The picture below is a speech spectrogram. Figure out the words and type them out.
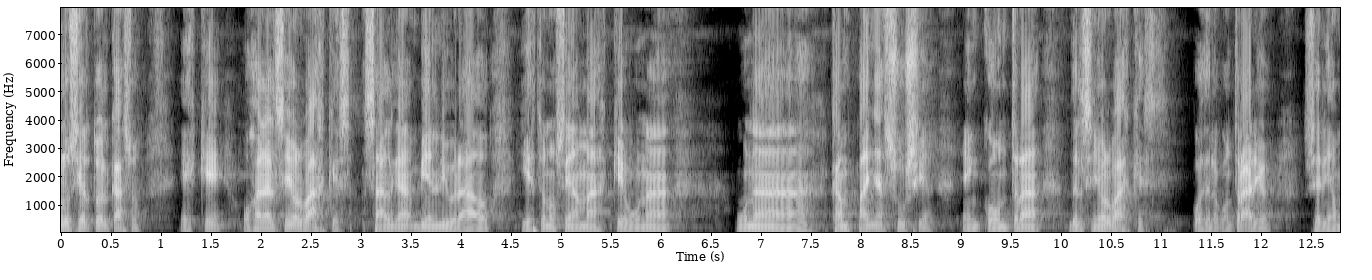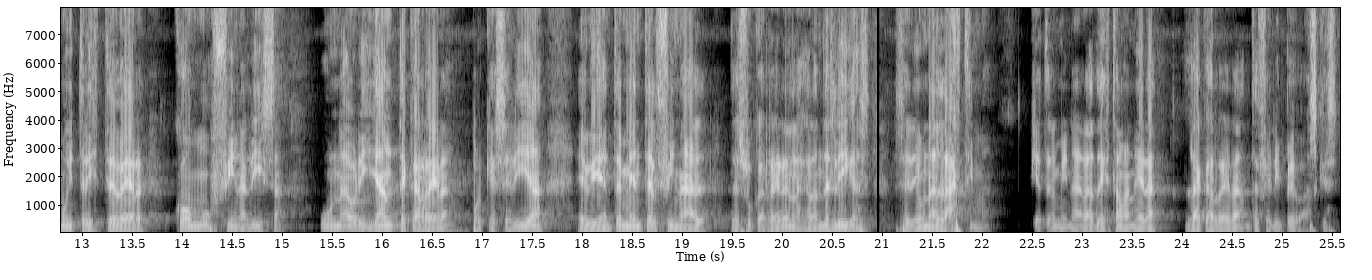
lo cierto del caso es que ojalá el señor Vázquez salga bien librado y esto no sea más que una, una campaña sucia en contra del señor Vázquez. Pues de lo contrario, sería muy triste ver cómo finaliza una brillante carrera, porque sería evidentemente el final de su carrera en las grandes ligas. Sería una lástima que terminara de esta manera la carrera de Felipe Vázquez.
